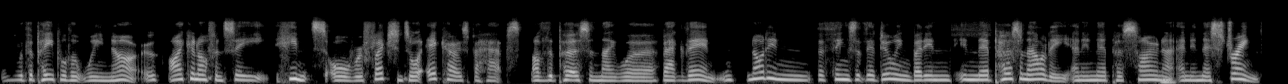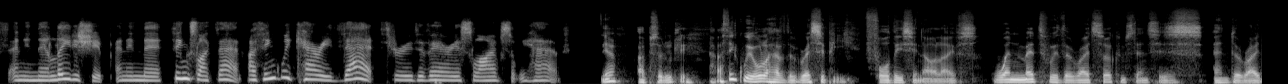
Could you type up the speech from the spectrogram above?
with the people that we know, I can often see hints or reflections or echoes perhaps of the person they were back then, not in the things that they're doing, but in, in their personality and in their persona. And mm and in their strength and in their leadership and in their things like that. I think we carry that through the various lives that we have. Yeah, absolutely. I think we all have the recipe for this in our lives. When met with the right circumstances and the right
